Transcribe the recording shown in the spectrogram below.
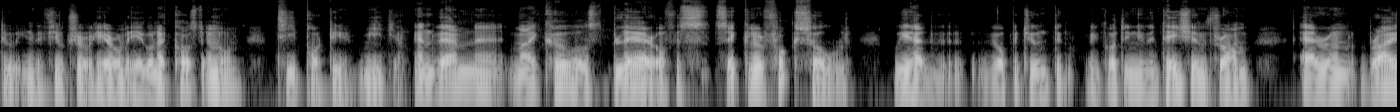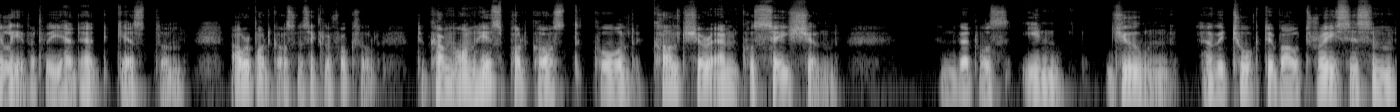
do in the future here on Ego Netcast and on Tea Party Media. And then uh, my co-host Blair of a Secular Foxhole, we had the opportunity, we got an invitation from Aaron Briley that we had had guest on our podcast, The Secular Foxhole, to come on his podcast called Culture and Causation. And that was in June. And we talked about racism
